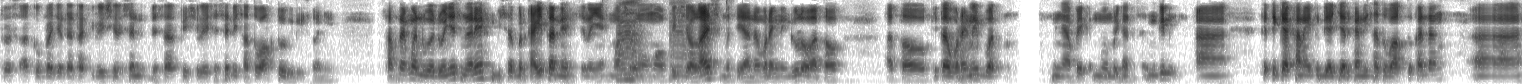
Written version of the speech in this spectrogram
terus aku belajar data visualization data visualization di satu waktu gitu istilahnya sampai kan dua-duanya sebenarnya bisa berkaitan ya istilahnya mau Hmm, mau hmm. visualize mesti ada wrangling dulu atau atau kita wrangling buat menyampaikan memberikan mungkin uh, ketika karena itu diajarkan di satu waktu kadang uh,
